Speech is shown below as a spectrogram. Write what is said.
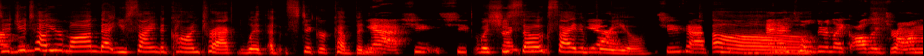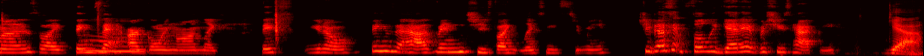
Did you tell your mom that you signed a contract with a sticker company? Yeah, she, she, Was she so excited for you? she's happy. Oh, and I told her like all the dramas, like things that are going on, like they, you know, things that happen. She's like listens to me. She doesn't fully get it, but she's happy. Yeah.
